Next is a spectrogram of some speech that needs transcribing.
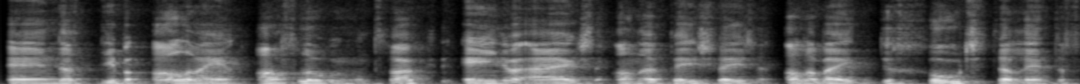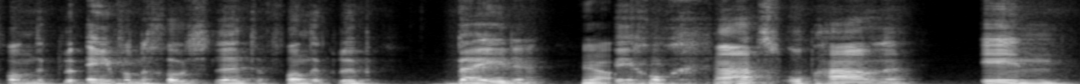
En dat, die hebben allebei een aflopend contract. De ene bij Ajax, de andere bij PSV. Zijn allebei de grootste talenten van de club. Een van de grootste talenten van de club. Beide. ja. Kun je gewoon gratis ophalen. In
